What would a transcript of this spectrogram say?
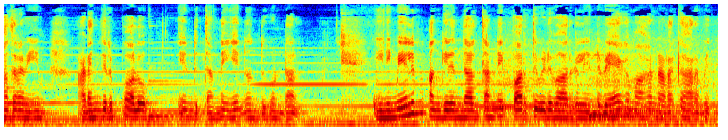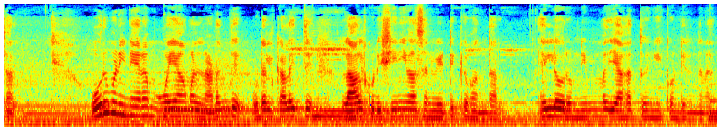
ஆதரவையும் அடைந்திருப்பாளோ என்று தன்னையே நொந்து கொண்டான். இனிமேலும் அங்கிருந்தால் தன்னை பார்த்து விடுவார்கள் என்று வேகமாக நடக்க ஆரம்பித்தாள். ஒரு மணி நேரம் ஓயாமல் நடந்து உடல் களைத்து லால்குடி சீனிவாசன் வீட்டுக்கு வந்தாள். எல்லோரும் நிம்மதியாக தூங்கிக் கொண்டிருந்தனர்.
